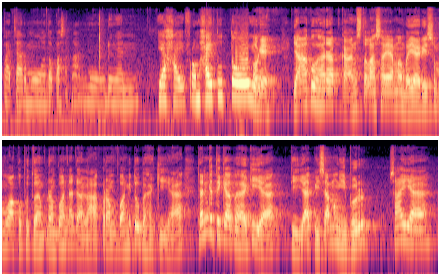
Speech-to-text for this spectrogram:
pacarmu atau pasanganmu dengan ya high from high to toe gitu. Oke, yang aku harapkan setelah saya membayari semua kebutuhan perempuan adalah perempuan itu bahagia dan ketika bahagia dia bisa menghibur saya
